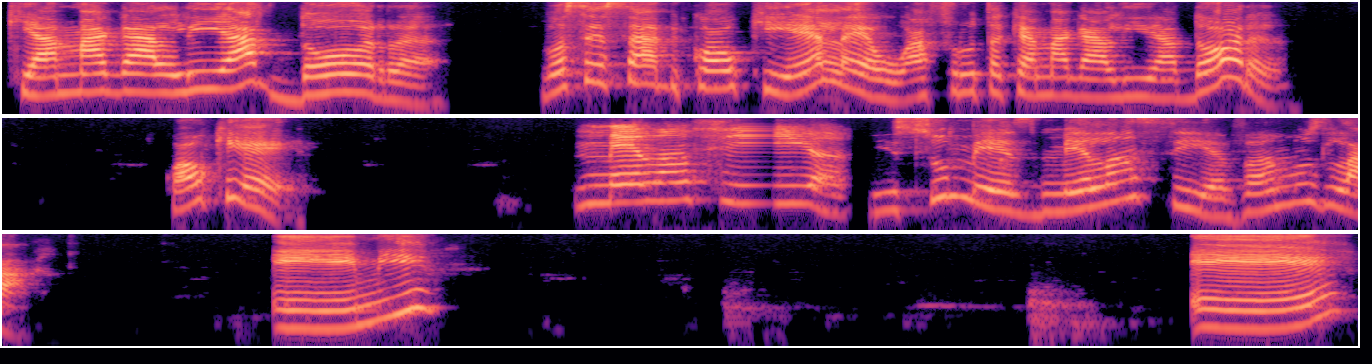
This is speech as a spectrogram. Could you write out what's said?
que a Magali adora. Você sabe qual que é, Léo, a fruta que a Magali adora? Qual que é? Melancia. Isso mesmo, melancia. Vamos lá. M E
